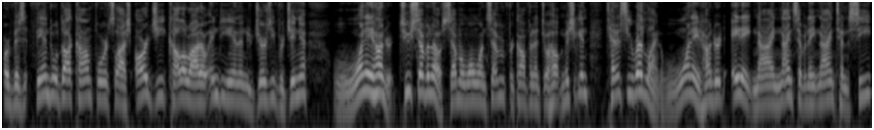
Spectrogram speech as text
or visit fanduel.com forward slash RG Colorado, Indiana, New Jersey, Virginia. 1 800 270 7117 for confidential help. Michigan, Tennessee Redline 1 800 889 9789 Tennessee.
